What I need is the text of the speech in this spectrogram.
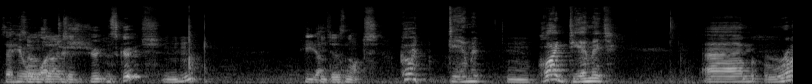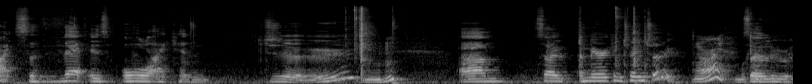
so he So would like to shoot and scoot. Mm-hmm. He does, He does not. God damn it. Mm. God damn it. Um, right, so that is all I can do. Mm-hmm. Um, so, American turn two. All right. So,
